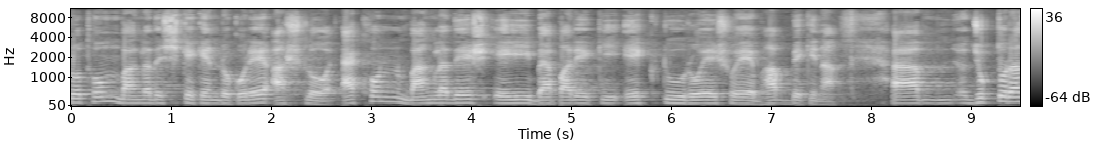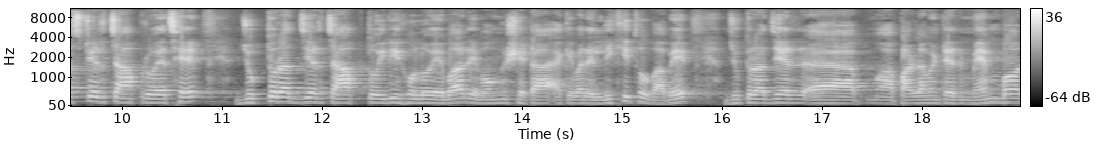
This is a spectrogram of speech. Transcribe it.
প্রথম বাংলাদেশকে কেন্দ্র করে আসলো। এখন বাংলাদেশ এই ব্যাপারে কি একটু রয়ে শয়ে ভাববে কিনা? যুক্তরাষ্ট্রের চাপ রয়েছে। যুক্তরাজ্যের চাপ তৈরি হলো এবার এবং সেটা একেবারে লিখিতভাবে যুক্তরাজ্যের পার্লামেন্টের মেম্বার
